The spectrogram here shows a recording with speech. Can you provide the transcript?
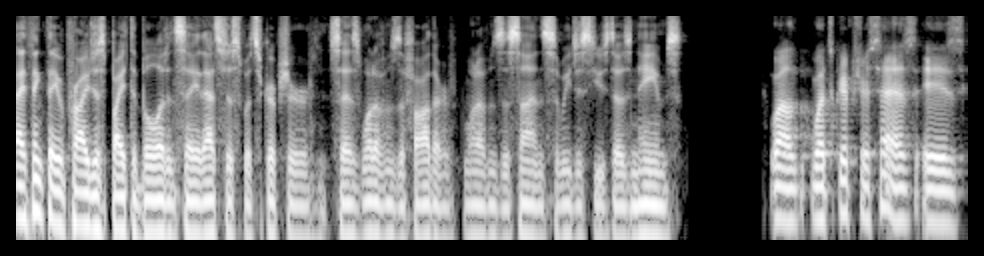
I think they would probably just bite the bullet and say that's just what Scripture says. One of them's the Father, one of them's the Son. So we just use those names. Well, what Scripture says is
